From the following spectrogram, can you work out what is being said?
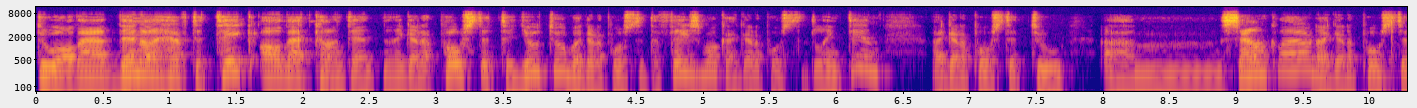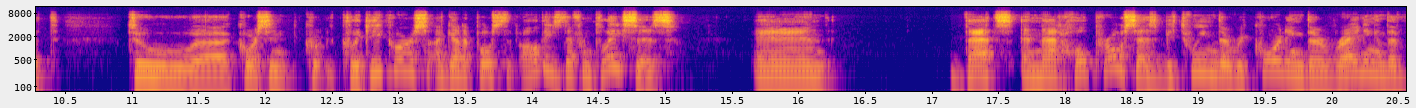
do all that. Then I have to take all that content and I got to post it to YouTube. I got to post it to Facebook. I got to post it to LinkedIn. I got to post it to um, SoundCloud. I got to post it to uh, course in click ecourse. I got to post it all these different places. And that's and that whole process between the recording the writing and the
